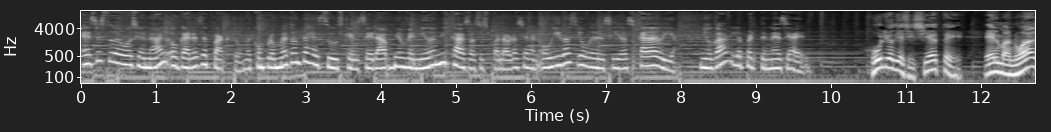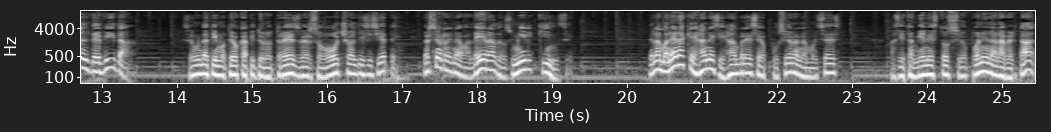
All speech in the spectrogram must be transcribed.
Este es tu devocional Hogares de Pacto. Me comprometo ante Jesús que Él será bienvenido en mi casa, sus palabras serán oídas y obedecidas cada día. Mi hogar le pertenece a Él. Julio 17. El manual de vida. Segunda Timoteo capítulo 3, verso 8 al 17. Versión Reina Valera 2015. De la manera que Janes y Jambres se opusieron a Moisés, así también estos se oponen a la verdad.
